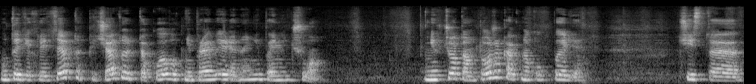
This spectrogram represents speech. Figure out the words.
вот этих рецептов печатают такое вот непроверенное, не пойми что. Ни в там тоже, как на кукпеде, чисто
